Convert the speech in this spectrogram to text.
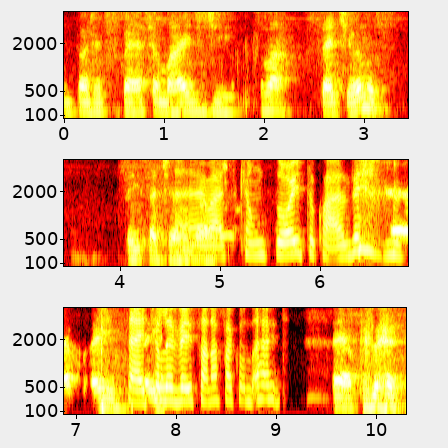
Então a gente se conhece há mais de, sei lá, sete anos? Seis, sete anos. É, eu acho. acho que é uns oito quase. É, por aí. Sete por aí. eu levei só na faculdade. É, pois é.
